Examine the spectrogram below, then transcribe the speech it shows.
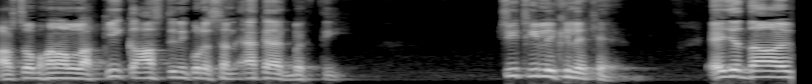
আর সোবহান আল্লাহ কী কাজ তিনি করেছেন এক এক ব্যক্তি? চিঠি লিখি লেখে। এই যে দা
